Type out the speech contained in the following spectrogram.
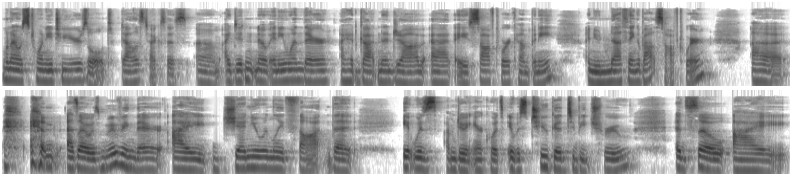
when I was 22 years old, Dallas, Texas. Um, I didn't know anyone there. I had gotten a job at a software company. I knew nothing about software. Uh, and as I was moving there, I genuinely thought that it was, I'm doing air quotes, it was too good to be true. And so I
